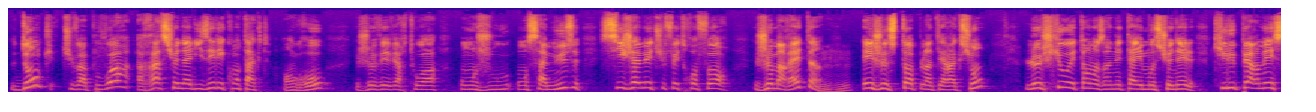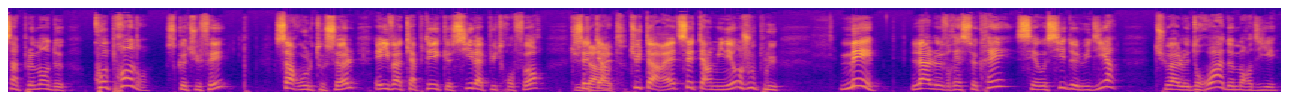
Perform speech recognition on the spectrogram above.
Donc, tu vas pouvoir rationaliser les contacts. En gros, je vais vers toi, on joue, on s'amuse. Si jamais tu fais trop fort, je m'arrête Mhm. et je stoppe l'interaction. Le chiot étant dans un état émotionnel qui lui permet simplement de comprendre ce que tu fais, ça roule tout seul et il va capter que s'il appuie trop fort, Tu t'arrêtes. c'est terminé, on joue plus. Mais là, le vrai secret, c'est aussi de lui dire tu as le droit de mordiller.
